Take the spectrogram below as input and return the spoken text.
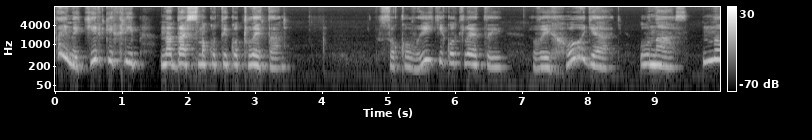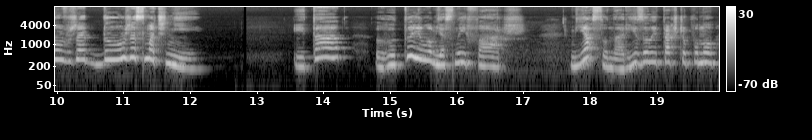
Та й не тільки хліб надасть смакоти котлета. Соковиті котлети виходять у нас ну вже дуже смачні. І так готуємо м'ясний фарш. М'ясо нарізали так, щоб воно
